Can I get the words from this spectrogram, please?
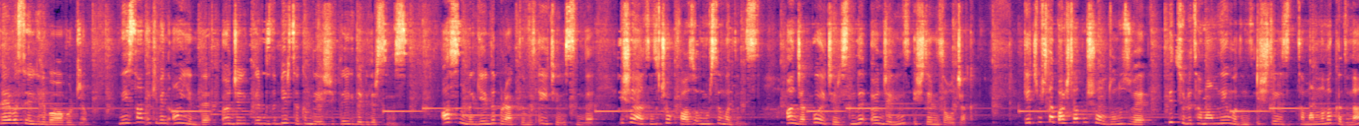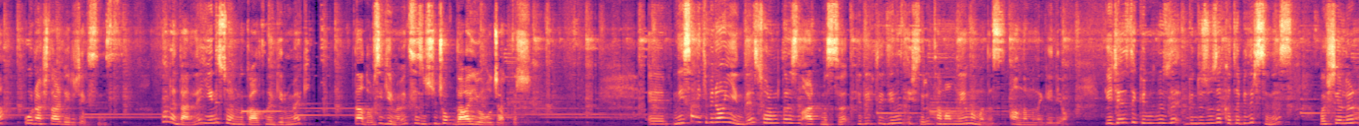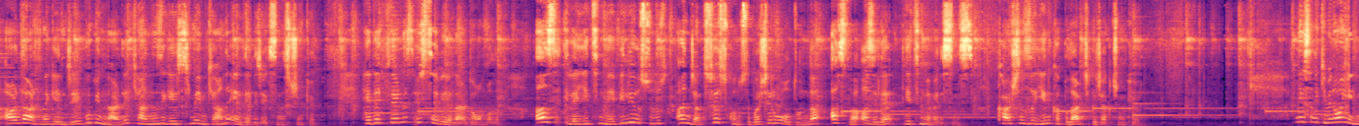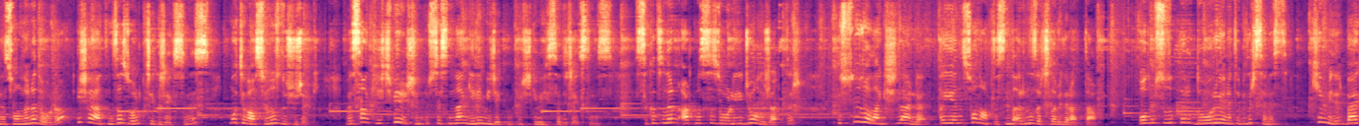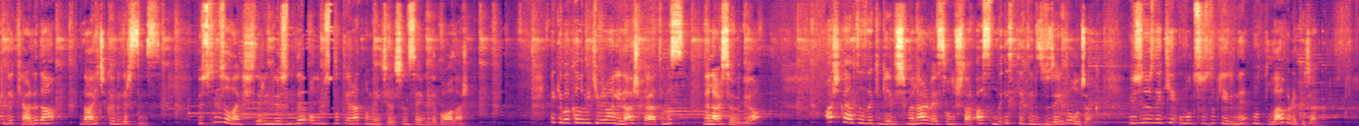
Merhaba sevgili Boğa Burcu. Nisan 2017'de önceliklerinizde bir takım değişikliğe gidebilirsiniz. Aslında geride bıraktığımız ay içerisinde iş hayatınızı çok fazla umursamadınız. Ancak bu ay içerisinde önceliğiniz işleriniz olacak. Geçmişte başlatmış olduğunuz ve bir türlü tamamlayamadığınız işlerinizi tamamlamak adına uğraşlar vereceksiniz. Bu nedenle yeni sorumluluk altına girmek, daha doğrusu girmemek sizin için çok daha iyi olacaktır. Ee, Nisan 2017'de sorumluluklarınızın artması, hedeflediğiniz işleri tamamlayamamanız anlamına geliyor. Gecenizi gündüzünüze, gündüzünüze katabilirsiniz. Başarıların ardı ardına geleceği bu günlerde kendinizi geliştirme imkanı elde edeceksiniz çünkü. Hedefleriniz üst seviyelerde olmalı. Az ile yetinmeyebiliyorsunuz ancak söz konusu başarı olduğunda asla az ile yetinmemelisiniz. Karşınıza yeni kapılar çıkacak çünkü. Nisan 2017'nin sonlarına doğru iş hayatınıza zorluk çekeceksiniz, motivasyonunuz düşecek ve sanki hiçbir işin üstesinden gelemeyecekmiş gibi hissedeceksiniz. Sıkıntıların artması zorlayıcı olacaktır. Üstünüz olan kişilerle ayın son haftasında aranız açılabilir hatta. Olumsuzlukları doğru yönetebilirseniz kim bilir belki de karlı daha, dahi çıkabilirsiniz. Üstünüz olan kişilerin gözünde olumsuzluk yaratmamaya çalışın sevgili boğalar. Peki bakalım 2017 aşk hayatımız neler söylüyor? Aşk hayatınızdaki gelişmeler ve sonuçlar aslında istediğiniz düzeyde olacak. Yüzünüzdeki umutsuzluk yerini mutluluğa bırakacak.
